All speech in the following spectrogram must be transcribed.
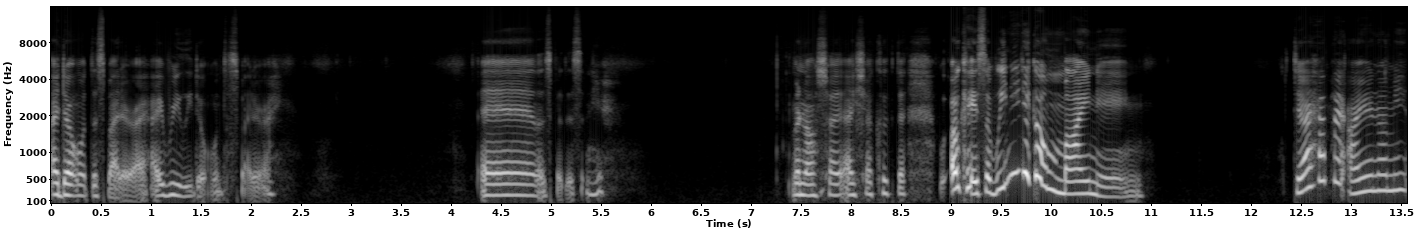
I don't want the spider eye. I really don't want the spider eye. And let's put this in here. And I'll show, I shall cook the. Okay, so we need to go mining. Do I have my iron on me?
